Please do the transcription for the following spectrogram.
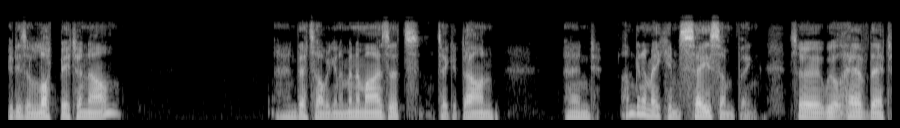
It is a lot better now. And that's how we're going to minimize it, take it down. And I'm going to make him say something. So we'll have that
